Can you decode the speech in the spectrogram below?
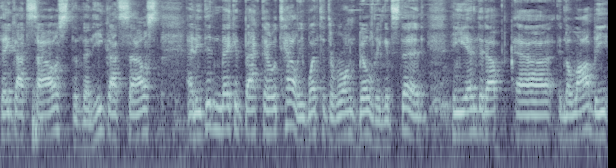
they got soused, and then he got soused, and he didn't make it back to the hotel. He went to the wrong building instead. He ended up uh, in the lobby.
